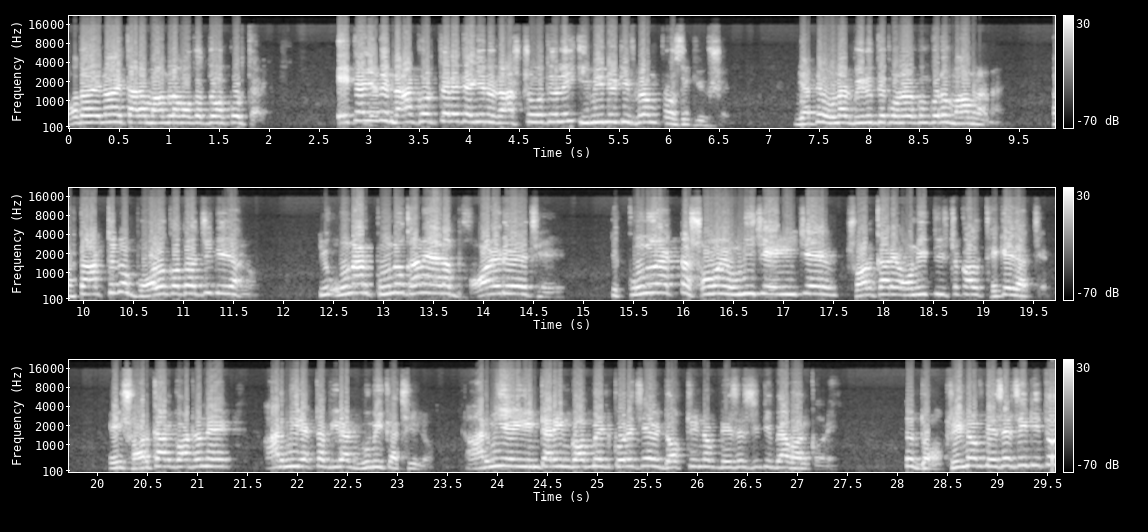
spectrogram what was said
সদয় নয় তারা মামলা মকদ্দমা করতে হবে। এটা যাতে না করতে পারে তাই জন্য রাষ্ট্রপতি হলে ইমিউনিটি ফ্রম প্রসিকিউশন যাতে ওনার বিরুদ্ধে কোনো রকম কোনো মামলা নাই তার থেকে বড় কথা হচ্ছে কি জানো? যে ওনার কোনোখানে একটা ভয় রয়েছে যে কোনো একটা সময় উনি যে এই যে সরকারে অনির্দিষ্টকাল থেকে যাচ্ছেন, এই সরকার গঠনে আর্মির একটা বিরাট ভূমিকা ছিল। আর্মি এই ইন্টারিম গভর্নমেন্ট করেছে, ওই ডক্ট্রিন অফ নেসেসিটি ব্যবহার করে। তো ডক্ট্রিন অফ নেসেসিটি তো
